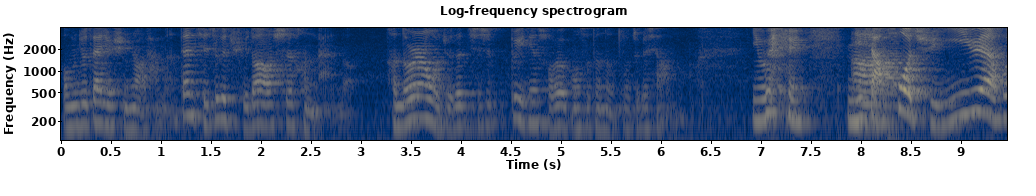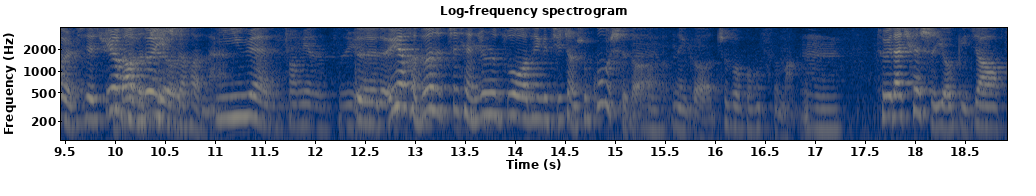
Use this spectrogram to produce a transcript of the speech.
我们就再去寻找他们，但其实这个渠道是很难的，很多人我觉得其实不一定所有公司都能做这个项目。因为 你想获取医院或者这些渠道的支持很难，医院方面的资源。对对对，因为很多人之前就是做那个急诊室故事的那个制作公司嘛，嗯所以它确实有比较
